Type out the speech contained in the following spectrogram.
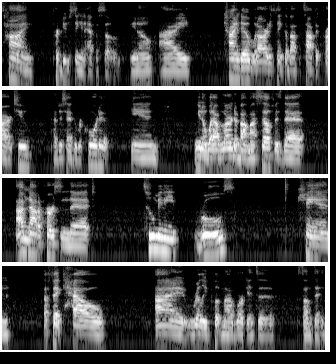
time producing an episode. You know, I kind of would already think about the topic prior to. I just had to record it And, you know, what I've learned about myself is that I'm not a person that too many rules can affect how I really put my work into something.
